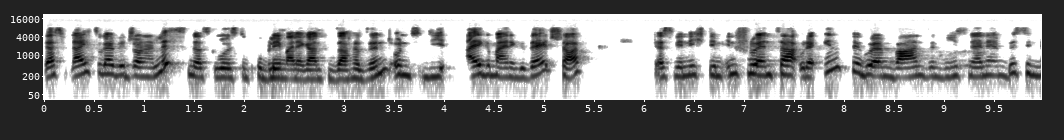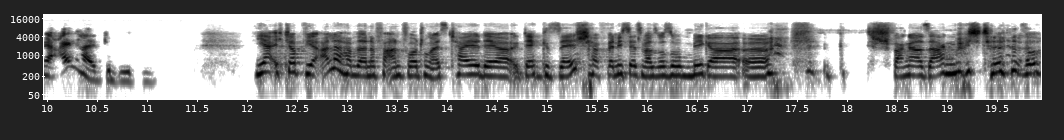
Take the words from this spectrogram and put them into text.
dass vielleicht sogar wir Journalisten das größte Problem an der ganzen Sache sind und die allgemeine Gesellschaft, dass wir nicht dem Influencer oder Instagram-Wahnsinn, wie ich es nenne, ein bisschen mehr Einhalt gebieten. Ja, ich glaube, wir alle haben da eine Verantwortung als Teil der, der Gesellschaft, wenn ich es jetzt mal so, so mega äh, schwanger sagen möchte. so.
